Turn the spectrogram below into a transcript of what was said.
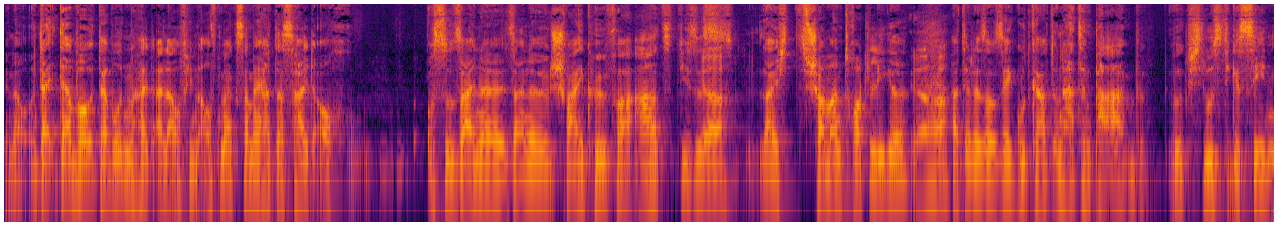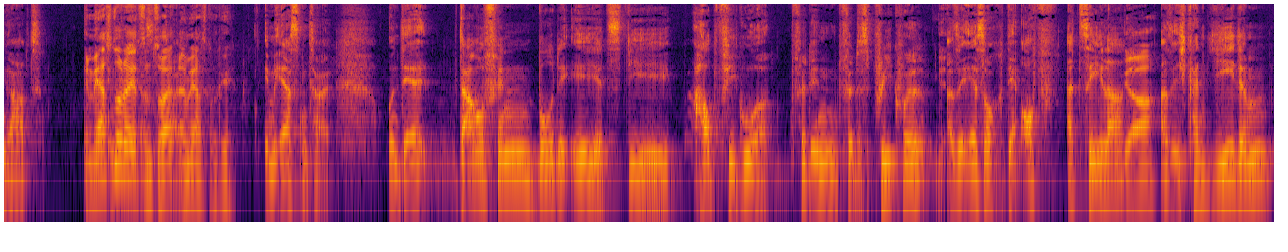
Genau. Und da, da, da wurden halt alle auf ihn aufmerksam. Er hat das halt auch auf so seine, seine Schweighöfer-Art, dieses Ja. leicht charmant trottelige, Jaha. hat er das auch sehr gut gehabt und hatte ein paar wirklich lustige Szenen gehabt Im ersten oder jetzt im ersten zweiten? Teil. Im ersten, okay. im ersten Teil. Und der, daraufhin wurde er jetzt die Hauptfigur für den, für das Prequel. Also er ist auch der Off-Erzähler. Ja. Also ich kann jedem,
